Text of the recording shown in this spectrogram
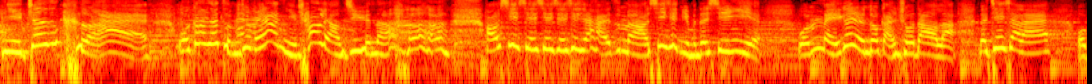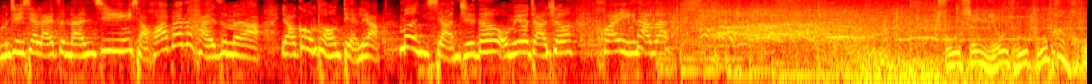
你真可爱，我刚才怎么就没让你唱两句呢？好，谢谢谢谢谢谢孩子们啊，谢谢你们的心意，我们每一个人都感受到了。那接下来，我们这些来自南京小花班的孩子们啊，要共同点亮梦想之灯，我们用掌声欢迎他们。初生牛犊不怕虎，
